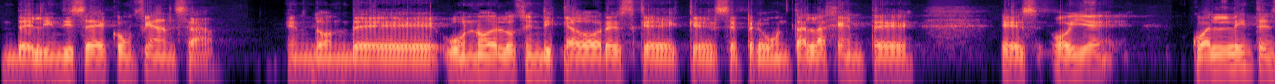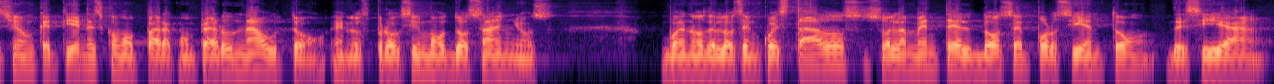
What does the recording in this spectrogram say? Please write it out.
del índice de confianza, en donde uno de los indicadores que, se pregunta a la gente es, oye, ¿cuál es la intención que tienes como para comprar un auto en los próximos dos años? Bueno, de los encuestados, solamente el 12% decía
